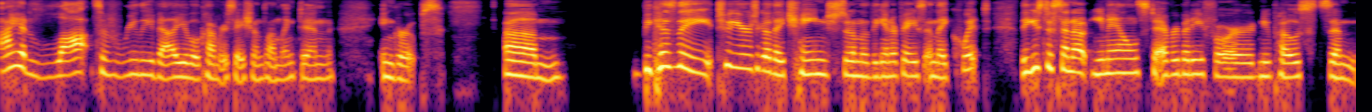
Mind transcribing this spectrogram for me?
i had lots of really valuable conversations on linkedin in groups um, because they two years ago they changed some of the interface and they quit they used to send out emails to everybody for new posts and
